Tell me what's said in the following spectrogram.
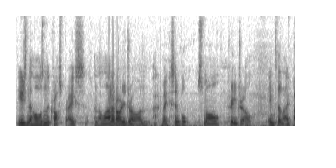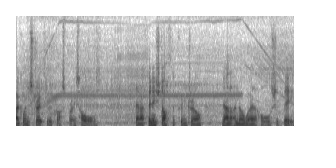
Using the holes in the cross brace and the line I'd already drawn, I could make a simple, small pre-drill into the leg by going straight through the cross brace holes. Then I finished off the pre-drill now that I know where the hole should be.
